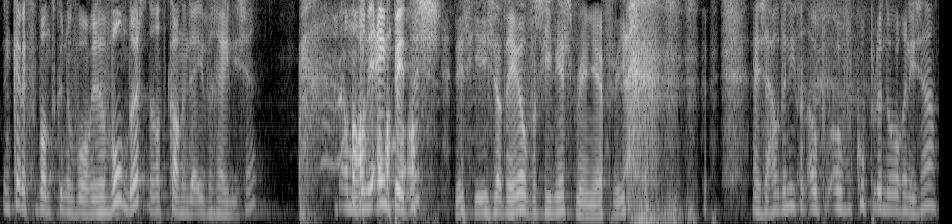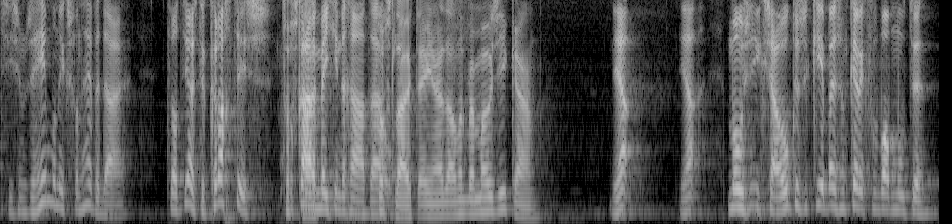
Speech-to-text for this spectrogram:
een kerkverband kunnen vormen. Het is een wonder dat dat kan in de evangelische. Allemaal van die eenpitters. Dit, hier zat heel veel cynisme in, Jeffrey. En ze houden niet van over- overkoepelende organisaties. Ze moeten helemaal niks van hebben daar. Terwijl het juist de kracht is. Toch sluit- een beetje in de gaten Toch sluit de een naar de ander bij muziek aan. Ja, ja. Ik zou ook eens een keer bij zo'n kerkverband moeten.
